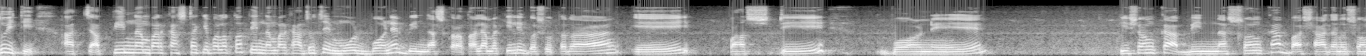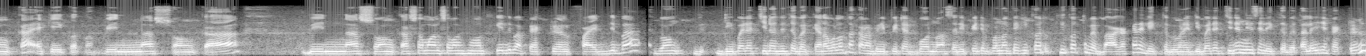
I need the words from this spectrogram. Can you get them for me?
দুইটি। আচ্ছা তিন নাম্বার কাজটা কি বলতো? তিন নাম্বার কাজ হচ্ছে মোট বর্ণের বিন্যাস করা। তাহলে আমরা কি লিখব? সুতরাং এই পাঁচটি বর্ণের কি সংখ্যা? বিন্যাস সংখ্যা বা সাজানো সংখ্যা একই কথা। বিন্যাস সংখ্যা বিন্যাস সংখ্যা সমান সমান সমান কি দিবা? ফ্যাক্টোরিয়াল ফাইভ দিবা এবং ডিভাইডের চিহ্ন দিতে হবে। কেন বলো তো? কারণ রিপিটেড বর্ণ আছে। রিপিটেড বর্ণকে কি কি করতে হবে? বাঘ আকারে লিখতে হবে। মানে ডিভাইডের চিহ্নের নিচে লিখতে হবে। তাহলে এই যে ফ্যাক্টোরিয়াল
